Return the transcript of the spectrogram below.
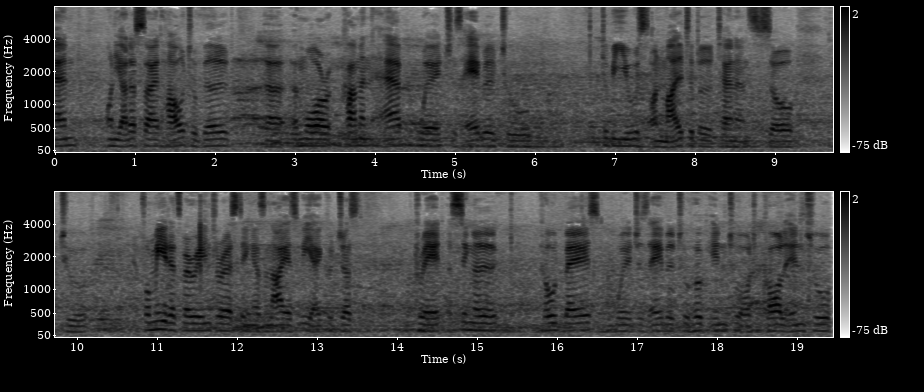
and on the other side, how to build uh, a more common app which is able to to be used on multiple tenants. So to for me that's very interesting as an ISV. I could just create a single code base which is able to hook into or to call into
